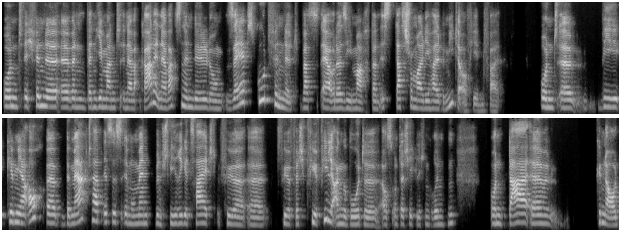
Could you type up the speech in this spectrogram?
Und ich finde, äh, wenn, wenn jemand in der, gerade in Erwachsenenbildung selbst gut findet, was er oder sie macht, dann ist das schon mal die halbe Miete auf jeden Fall. Und äh, wie Kim ja auch äh, bemerkt hat, ist es im Moment eine schwierige Zeit für, äh, für, für, viele Angebote aus unterschiedlichen Gründen. Und da, äh, genau,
